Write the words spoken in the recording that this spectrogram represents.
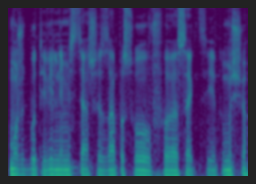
можуть бути вільні місця ще запису в е, секції, тому що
